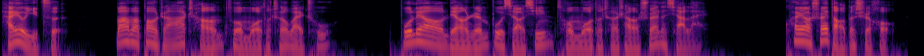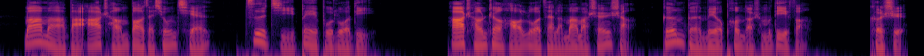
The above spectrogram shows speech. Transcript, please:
还有一次，妈妈抱着阿长坐摩托车外出，不料两人不小心从摩托车上摔了下来，快要摔倒的时候，妈妈把阿长抱在胸前，自己背部落地，阿长正好落在了妈妈身上，根本没有碰到什么地方，可是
